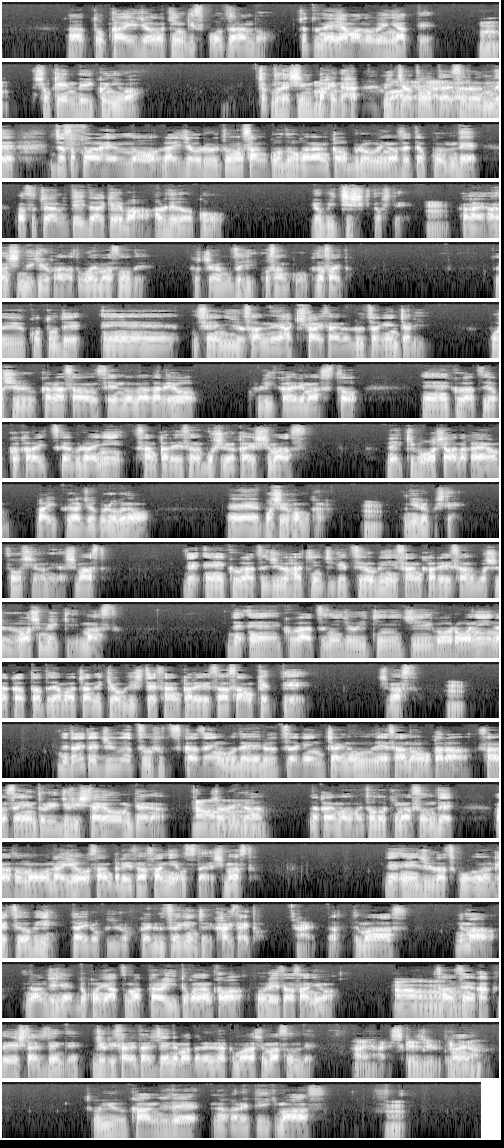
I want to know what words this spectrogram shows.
あと会場の近畿スポーツランド。ちょっとね、山の上にあって、うん。初見で行くには、ちょっとね、心配な道を通ったりするんで、一応そこら辺の来場ルートの参考動画なんかをブログに載せておくんで、まあそちら見ていただければ、ある程度こう、予備知識として、うん。はい、安心できるかなと思いますので、そちらもぜひご参考くださいと。ということで、えー、2023年秋開催のルーツアゲンチャリ募集から参戦の流れを振り返りますと、えー9月4日から5日ぐらいに参加レーサーの募集が開始します。で、希望者は中山バイクラジオブログの、えー募集フォームから入力して送信お願いしますと。で、えー9月18日月曜日に参加レーサーの募集を締め切りますと。で、えー9月21日頃に中田と山ちゃんで協議して参加レーサーさんを決定しますと。で、大体10月2日前後で、ルーツアゲンチャリの運営さんの方から参戦エントリー受理したよ、みたいな。書類が中山の方に届きますんで、まあその内容を参加レーサーさんにお伝えしますと。で、えー10月9日月曜日、第66回ルーツアゲンチャリ開催とはい。なってます。で、まあ、何時でどこに集まったらいいとかなんかは、そのレーサーさんには。参戦が確定した時点で、受理された時点でまた連絡回しますんで、はいはい。スケジュール的はいな。という感じで流れていきます。うん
